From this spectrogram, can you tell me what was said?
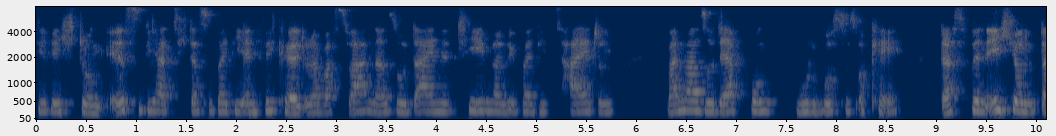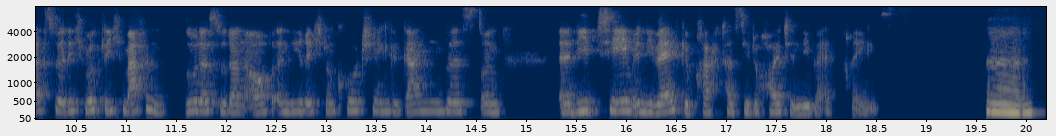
die Richtung ist? Wie hat sich das so bei dir entwickelt? Oder was waren da so deine Themen dann über die Zeit? Und wann war so der Punkt, wo du wusstest, okay, das bin ich und das will ich wirklich machen, so dass du dann auch in die Richtung Coaching gegangen bist und äh, die Themen in die Welt gebracht hast, die du heute in die Welt bringst? Hm.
